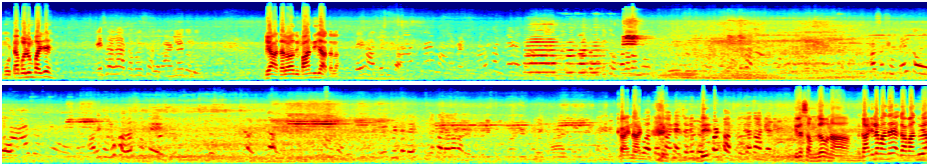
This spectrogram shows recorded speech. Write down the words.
मोठा बलून पाहिजे? चला आता बस झालं. आणलाय बोलू घे हाताला बांध तिच्या हाताला. ते हात आहे तुझा आता कुठे तोंडाला बांधू? असं सुटेल तो. अरे बोलू खरंच सुटेल. एक मिनिट दे तुझ्या कानाला बांधू. काय नाट? तू आता सांग, ह्याच्याने दे. बोट पण कापतो ह्या धाग्याने तिला समजव ना. गाडीला बांधा बांधूया?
